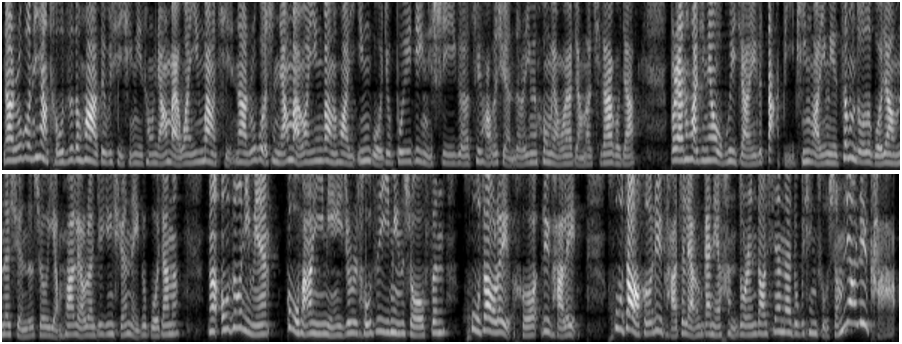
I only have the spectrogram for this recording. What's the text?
那如果你想投资的话，对不起，请你从两百万英镑起。那如果是两百万英镑的话，英国就不一定是一个最好的选择了，因为后面我要讲到其他国家。不然的话，今天我不会讲一个大比拼啊，因为这么多的国家，我们在选择的时候眼花缭乱，究竟选哪个国家呢？那欧洲里面购房移民，也就是投资移民的时候，分护照类和绿卡类。护照和绿卡这两个概念，很多人到现在都不清楚，什么叫绿卡？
